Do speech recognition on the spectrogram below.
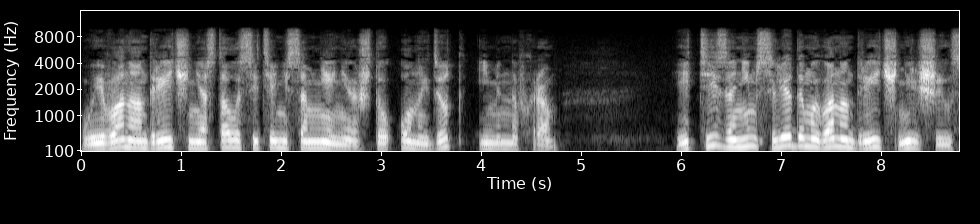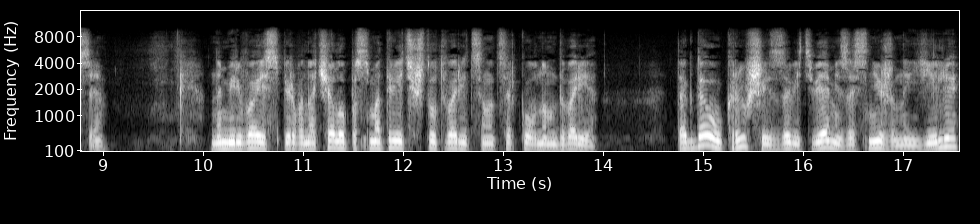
у Ивана Андреевича не осталось и тени сомнения, что он идет именно в храм. Идти за ним следом Иван Андреевич не решился, намереваясь первоначалу посмотреть, что творится на церковном дворе. Тогда, укрывшись за ветвями заснеженной ели,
